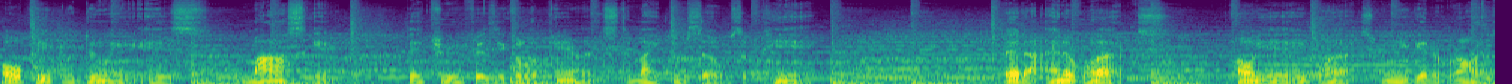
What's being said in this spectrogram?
all people are doing is masking their true physical appearance to make themselves appear better. And it works. Oh, yeah, it works when you get it right.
